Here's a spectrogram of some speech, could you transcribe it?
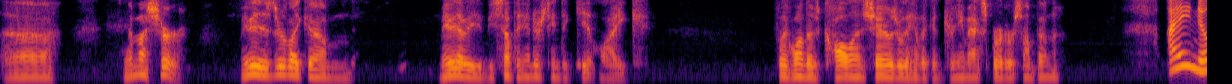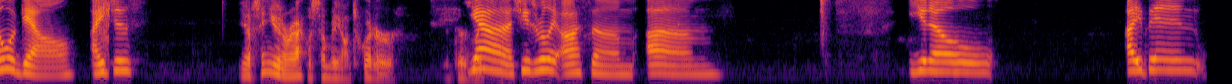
Uh, I'm not sure. Maybe is there like um, maybe that would be something interesting to get like, for like one of those call-in shows where they have like a dream expert or something. I know a gal. I just Yeah, I've seen you interact with somebody on Twitter. that does, like- yeah, she's really awesome. Um you know, I've been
